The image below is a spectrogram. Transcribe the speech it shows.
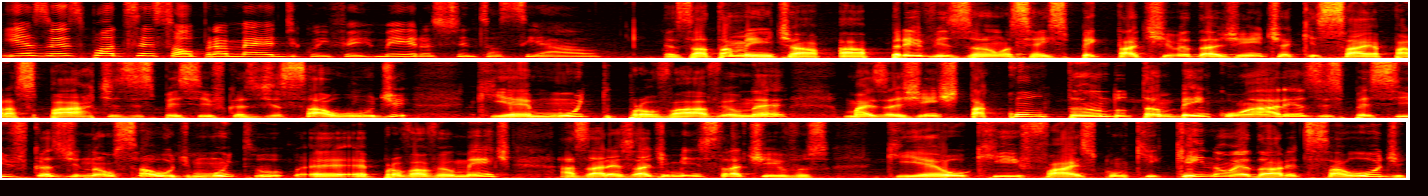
e às vezes pode ser só para médico, enfermeiro, assistente social. Exatamente. A, a, previsão, assim, a expectativa da gente é que saia para as partes específicas de saúde, que é muito provável, né? Mas a gente está contando também com áreas específicas de não saúde. Muito é, é, provavelmente as áreas administrativas, que é o que faz com que quem não é da área de saúde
